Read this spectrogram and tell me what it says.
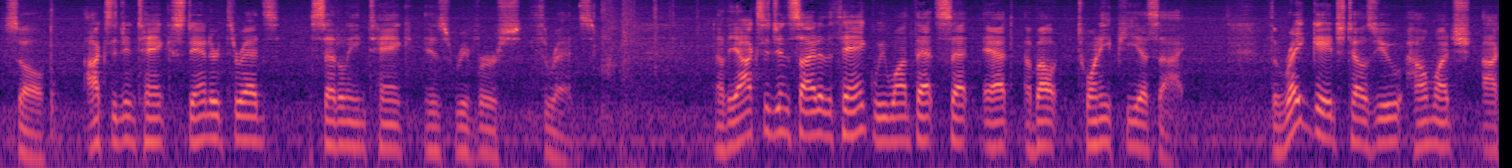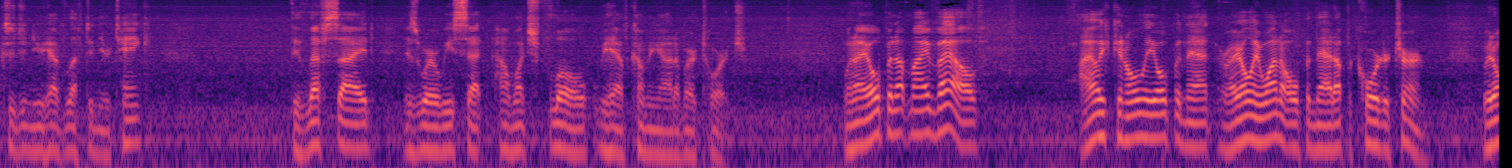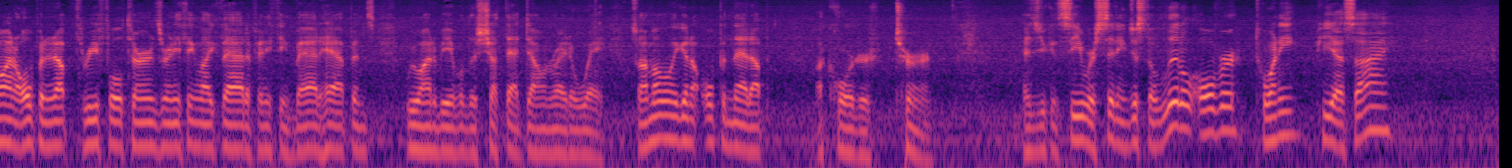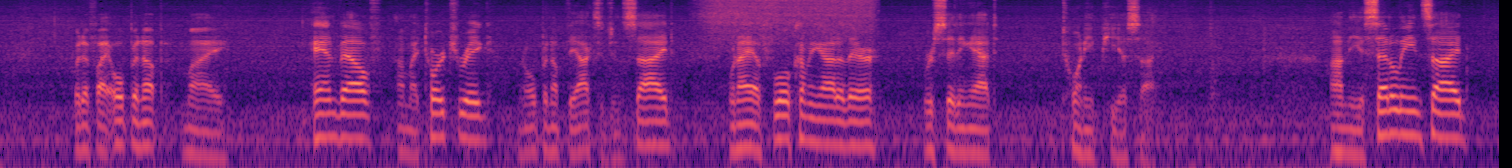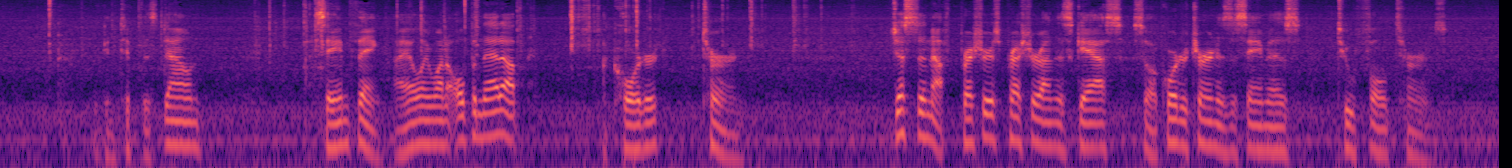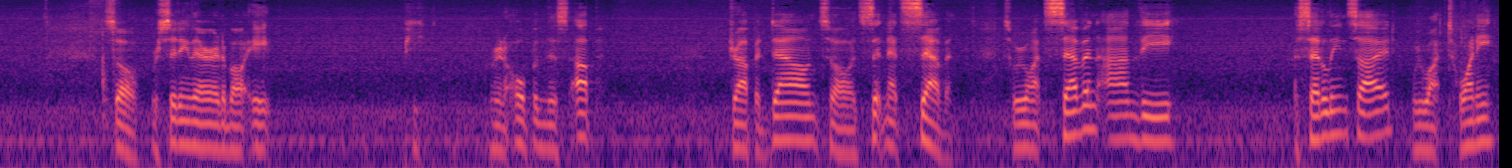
So oxygen tank standard threads, acetylene tank is reverse threads. Now the oxygen side of the tank, we want that set at about 20 psi. The right gauge tells you how much oxygen you have left in your tank. The left side is where we set how much flow we have coming out of our torch. When I open up my valve, I can only open that, or I only want to open that up a quarter turn. We don't want to open it up three full turns or anything like that. If anything bad happens, we want to be able to shut that down right away. So I'm only going to open that up a quarter turn. As you can see, we're sitting just a little over 20 PSI. But if I open up my hand valve on my torch rig and open up the oxygen side, when I have flow coming out of there, we're sitting at 20 PSI. On the acetylene side, we can tip this down. Same thing. I only want to open that up a quarter turn just enough. Pressure is pressure on this gas, so a quarter turn is the same as two full turns. So we're sitting there at about 8 P. We're going to open this up, drop it down, so it's sitting at 7. So we want 7 on the acetylene side, we want 20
